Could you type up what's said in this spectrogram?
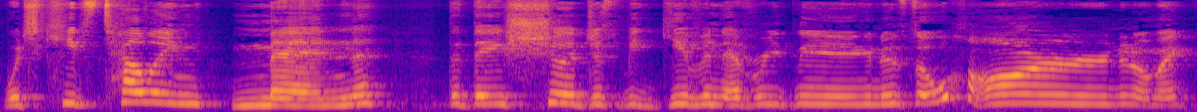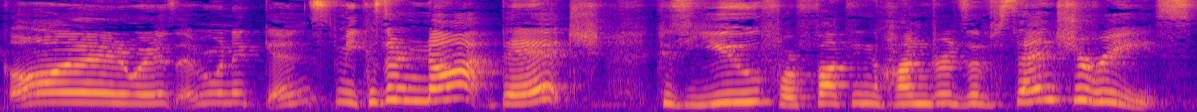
which keeps telling men that they should just be given everything and it's so hard and oh my god, why is everyone against me? Because they're not, bitch! Because you, for fucking hundreds of centuries,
